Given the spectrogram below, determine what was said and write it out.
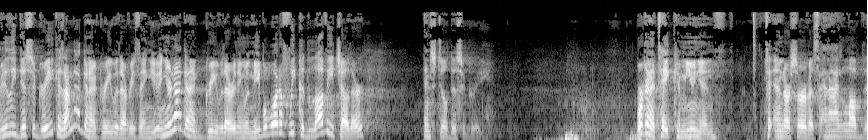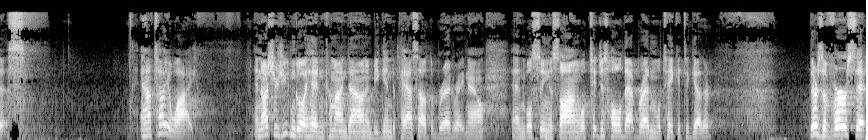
really disagree? Because I'm not going to agree with everything you, and you're not going to agree with everything with me, but what if we could love each other and still disagree? We're going to take communion to end our service, and I love this. And I'll tell you why. And ushers, you can go ahead and come on down and begin to pass out the bread right now and we'll sing a song. We'll t- just hold that bread and we'll take it together. There's a verse that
